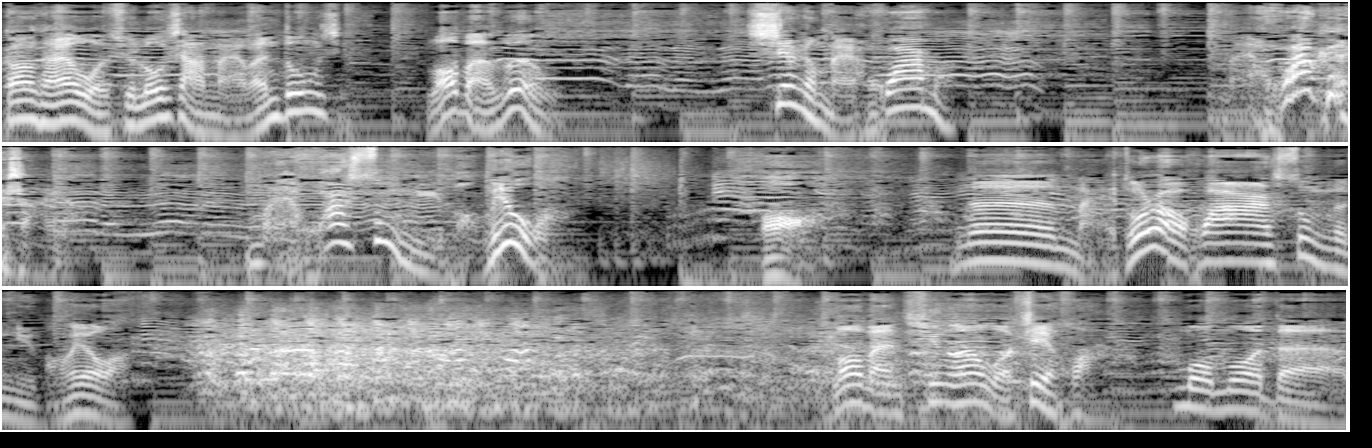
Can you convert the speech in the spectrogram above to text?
刚才我去楼下买完东西，老板问我：“先生买花吗？买花干啥呀？买花送女朋友啊？哦，那买多少花送个女朋友啊？” 老板听完我这话，默默的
